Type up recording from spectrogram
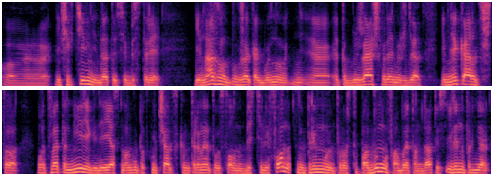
э, эффективнее, да, то есть и быстрее. И нас уже как бы, ну, э, это в ближайшее время ждет. И мне кажется, что вот в этом мире, где я смогу подключаться к интернету условно без телефона, напрямую просто подумав об этом, да, то есть, или, например,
